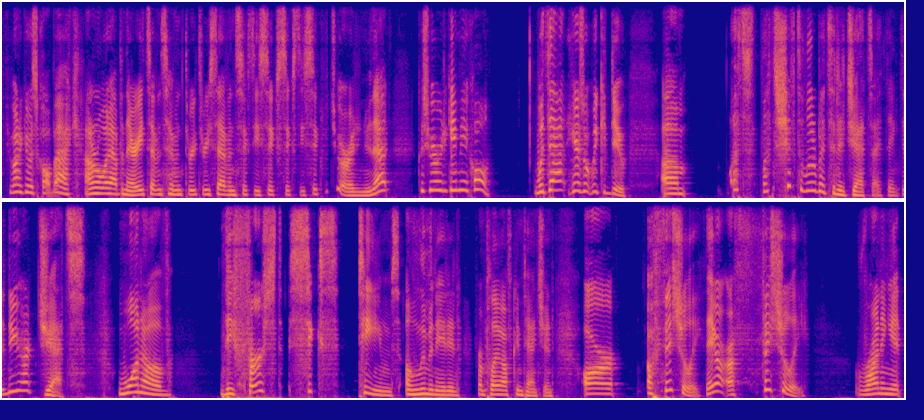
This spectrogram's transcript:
if you want to give us a call back, I don't know what happened there. 877-337-6666, but you already knew that because you already gave me a call. With that, here's what we could do. Um, let's let's shift a little bit to the Jets. I think the New York Jets, one of the first six teams eliminated from playoff contention, are officially they are officially running it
